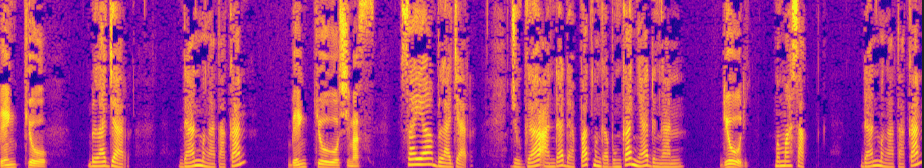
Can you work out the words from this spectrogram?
Benkyo. Belajar dan mengatakan Benkyo wo shimasu. Saya belajar. Juga Anda dapat menggabungkannya dengan Ryori. Memasak dan mengatakan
